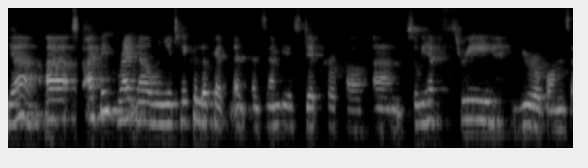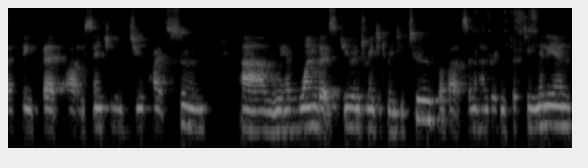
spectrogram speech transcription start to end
Yeah, uh, so I think right now when you take a look at, at, at Zambia's debt profile, um, so we have three Euro bonds, I think, that are essentially due quite soon Um, we have one that's due in 2022 for about 750 million.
